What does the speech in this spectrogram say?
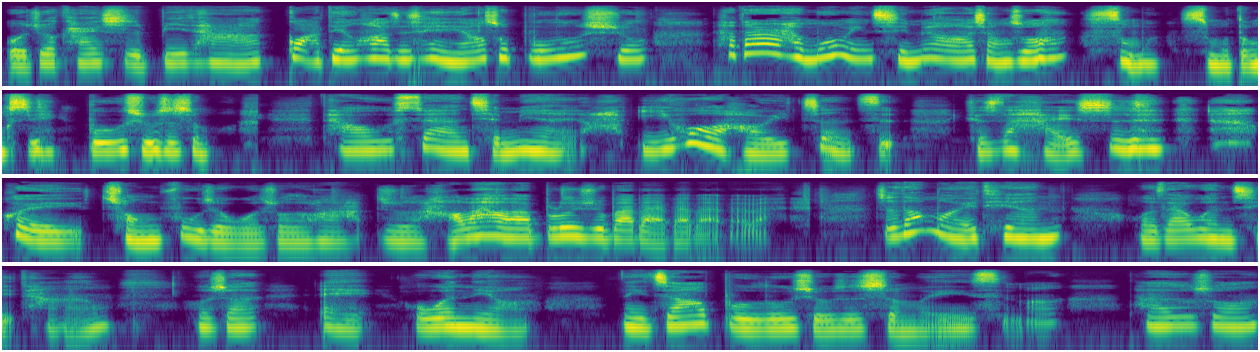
我就开始逼他挂电话之前也要说 “blue shoe”，他当然很莫名其妙啊，想说什么什么东西 “blue shoe” 是什么？他虽然前面疑惑了好一阵子，可是他还是 会重复着我说的话，就是“好啦好啦 blue shoe，拜拜拜拜拜拜”。直到某一天，我再问起他，我说：“哎，我问你哦，你知道 “blue shoe” 是什么意思吗？”他就说：“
